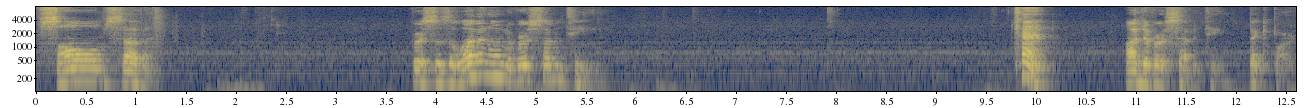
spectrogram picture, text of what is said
Psalm 7. Verses 11 on to verse 17. 10 on to verse 17. Beg your pardon.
